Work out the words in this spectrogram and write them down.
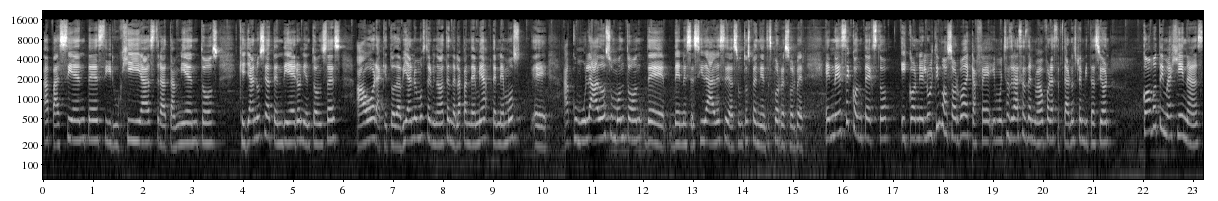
a pacientes, cirugías, tratamientos que ya no se atendieron y entonces ahora que todavía no hemos terminado de atender la pandemia, tenemos eh, acumulados un montón de, de necesidades y de asuntos pendientes por resolver. En ese contexto y con el último sorbo de café, y muchas gracias de nuevo por aceptar nuestra invitación, ¿cómo te imaginas,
